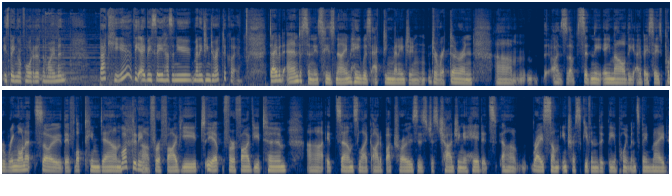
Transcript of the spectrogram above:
is being reported at the moment back here, the ABC has a new managing director, Claire. David Anderson is his name. He was acting managing director, and um, as I've said in the email, the ABC's put a ring on it, so they've locked him down, locked it in uh, for a five year, yep, for a five year term. Uh, it sounds like Ita Buttrose is just charging ahead. It's uh, raised some interest given that the appointment's been made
